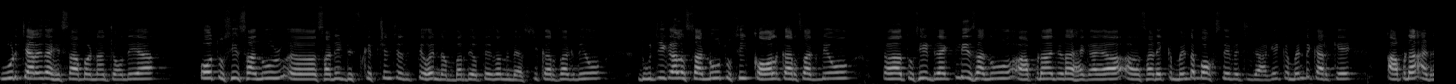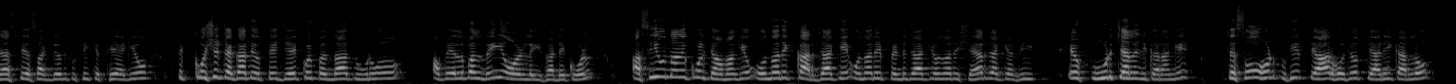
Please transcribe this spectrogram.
ਫੂਡ ਚੈਲੰਜ ਦਾ ਹਿੱਸਾ ਬਣਨਾ ਚਾਹੁੰਦੇ ਆ, ਉਹ ਤੁਸੀਂ ਸਾਨੂੰ ਸਾਡੀ ਡਿਸਕ੍ਰਿਪਸ਼ਨ 'ਚ ਦਿੱਤੇ ਹੋਏ ਨੰਬਰ ਦੇ ਉੱਤੇ ਸਾਨੂੰ ਮੈਸੇਜ ਕਰ ਸਕਦੇ ਹੋ। ਦੂਜੀ ਗੱਲ, ਸਾਨੂੰ ਤੁਸੀਂ ਕਾਲ ਕਰ ਸਕਦੇ ਹੋ। ਤੁਸੀਂ ਡਾਇਰੈਕਟਲੀ ਸਾਨੂੰ ਆਪਣਾ ਜਿਹੜਾ ਹੈਗਾ ਆ ਸਾਡੇ ਕਮੈਂਟ ਬਾਕਸ ਦੇ ਵਿੱਚ ਜਾ ਕੇ ਕਮੈਂਟ ਕਰਕੇ ਆਪਣਾ ਐਡਰੈਸ ਦੇ ਸਕਦੇ ਹੋ ਵੀ ਤੁਸੀਂ ਕਿੱਥੇ ਹੈਗੇ ਹੋ। ਤੇ ਕੁਝ ਜਗ੍ਹਾ ਦੇ ਉੱਤੇ ਜੇ ਕੋਈ ਬੰਦਾ ਦੂਰੋਂ ਅਵੇਲੇਬਲ ਨਹੀਂ ਆਉਣ ਲਈ ਸਾਡੇ ਕੋਲ, ਅਸੀਂ ਉਹਨਾਂ ਦੇ ਕੋਲ ਜਾਵਾਂਗੇ, ਉਹਨਾਂ ਦੇ ਘਰ ਜਾ ਕੇ, ਉਹਨਾਂ ਦੇ ਪਿੰਡ ਜਾ ਕੇ, ਉਹਨਾਂ ਦੇ ਸ਼ਹਿਰ ਜਾ ਕੇ ਅਸੀਂ ਇਹ ਫੂਡ ਚੈਲੰਜ ਕਰਾਂਗੇ। ਤੇ ਸੋ ਹੁਣ ਤੁਸੀਂ ਤਿਆਰ ਹੋ ਜਾਓ, ਤਿਆਰੀ ਕਰ ਲਓ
